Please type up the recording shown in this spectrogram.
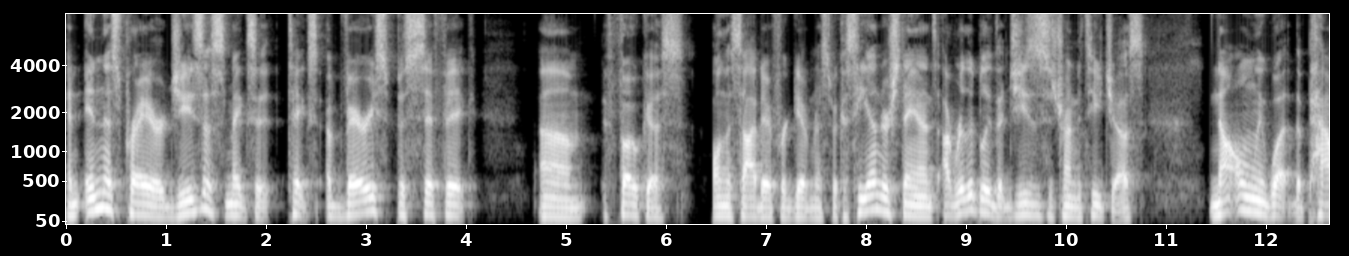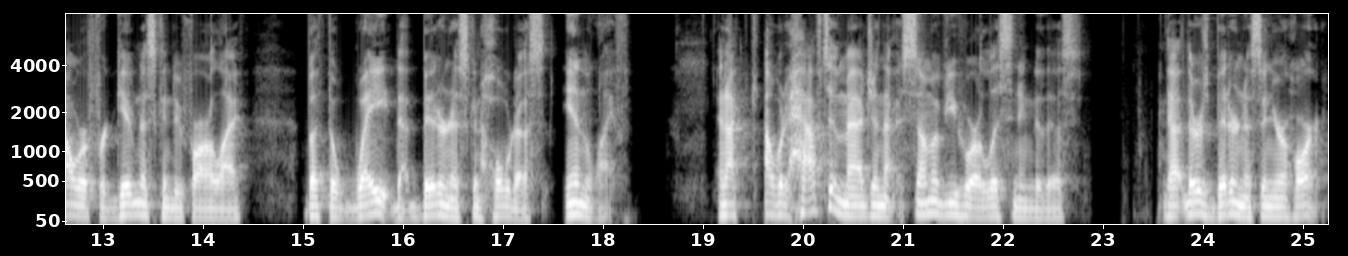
And in this prayer, Jesus makes it takes a very specific um, focus on the side of forgiveness because he understands. I really believe that Jesus is trying to teach us not only what the power of forgiveness can do for our life, but the weight that bitterness can hold us in life. And I, I would have to imagine that some of you who are listening to this, that there's bitterness in your heart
